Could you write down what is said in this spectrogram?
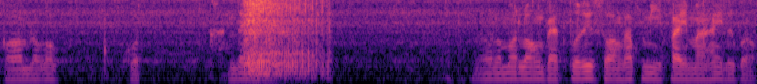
พร้อมเราก็กดขันได้เลยเราเรามาลองแบตตัวที่สองครับ มีไฟมาให้หรือเปล่า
